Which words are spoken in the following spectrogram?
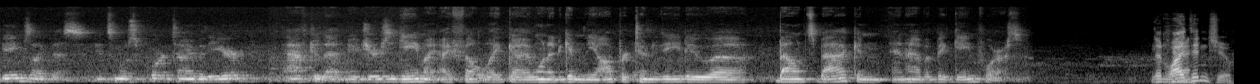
games like this. It's the most important time of the year. After that New Jersey game, I, I felt like I wanted to give him the opportunity to uh, bounce back and, and have a big game for us. Then why Okay. didn't you?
